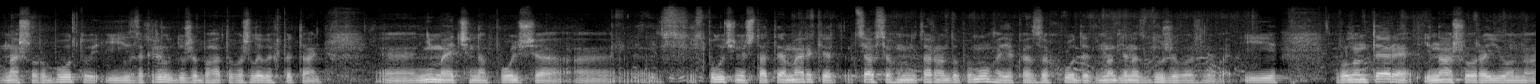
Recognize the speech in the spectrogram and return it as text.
нашу роботу і закрили дуже багато важливих питань. Е, Німеччина, Польща, Сполучені Штати Америки. Ця вся гуманітарна допомога, яка заходить, вона для нас дуже важлива. І волонтери і нашого району,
